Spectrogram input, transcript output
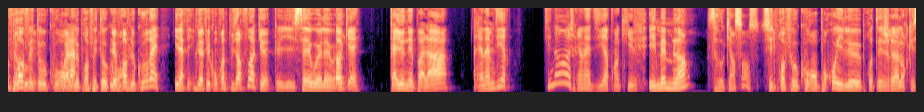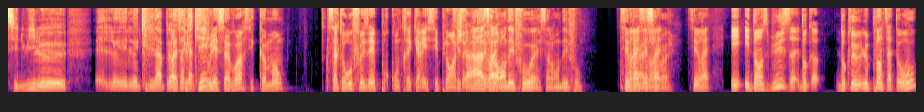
prof, était au courant. Le prof était au courant. Le prof le couvrait. Il, a fait, il lui a fait comprendre plusieurs fois que. Qu'il sait où elle est. Ouais. Ok, Caillou n'est pas là. T'as rien à me dire. Je dis non, j'ai rien à dire, tranquille. Et même là, ça n'a aucun sens. Si le prof est au courant, pourquoi il le protégerait alors que c'est lui le, le, le kidnappeur Parce que ce qu'il voulait savoir, c'est comment Satoru faisait pour contrecarrer ses plans à chaque fois. Ah, ça le rendait fou, ouais, ça le rendait fou. C'est vrai, c'est vrai. C'est vrai. Et, et, dans ce bus, donc euh, donc le, plan de Satoru,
